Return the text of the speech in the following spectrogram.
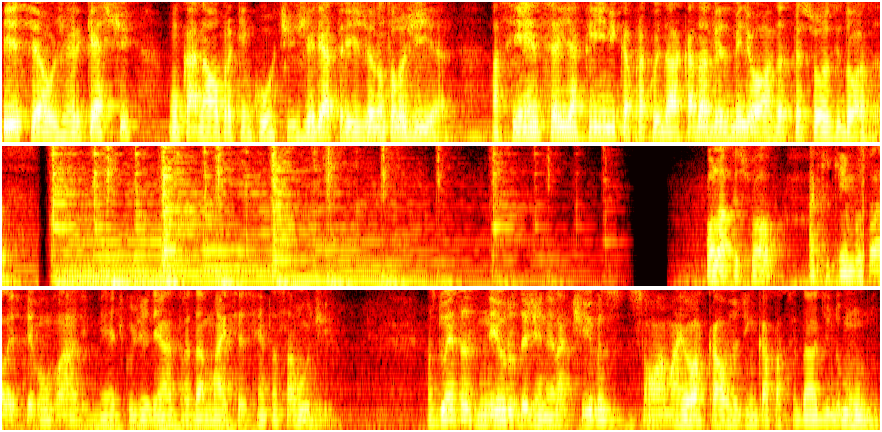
Esse é o Gericast, um canal para quem curte geriatria e gerontologia, a ciência e a clínica para cuidar cada vez melhor das pessoas idosas. Olá pessoal, aqui quem vos fala é Estevão Vale, médico geriatra da Mais 60 Saúde. As doenças neurodegenerativas são a maior causa de incapacidade do mundo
